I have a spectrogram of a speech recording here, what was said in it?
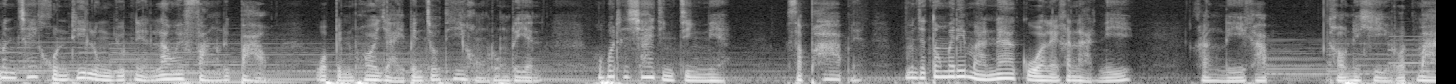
มันใช่คนที่ลุงยุทธเนี่ยเล่าให้ฟังหรือเปล่า ว่าเป็นพ่อใหญ่เป็นเจ้าที่ของโรงเรียน เพราะว่าถ้าใช่จริง ๆ เนี่ย สภาพเนี่ยมันจะต้องไม่ได้มาน่ากลัวอะไรขนาดนี้ ครั้งนี้ครับ เขาในขี่รถมา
